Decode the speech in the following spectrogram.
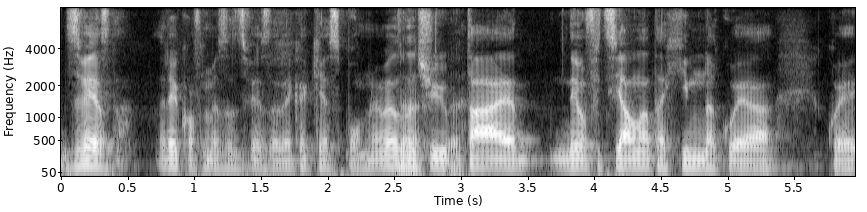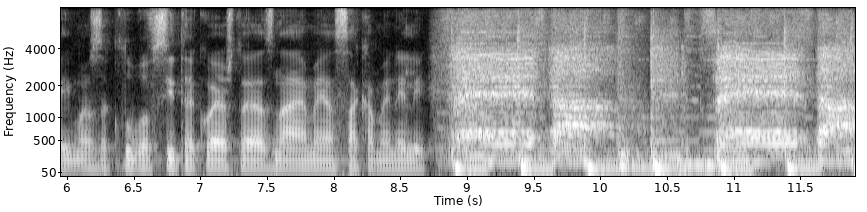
Звезда. Рековме за Звезда дека ќе спомнеме. значи таа е неофицијалната химна која која имаш за клубов сите, која што ја знаеме, ја сакаме, нели? Zvezda, zvezda,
